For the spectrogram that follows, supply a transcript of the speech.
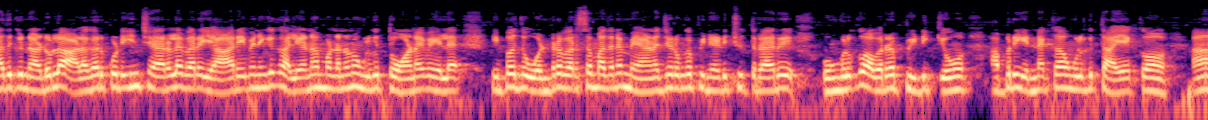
அதுக்கு நடுவில் அழகர் கொடியும் சேரல வேறு யாரையுமே நீங்கள் கல்யாணம் பண்ணணும்னு உங்களுக்கு தோணவே இல்லை. இப்போ இந்த ஒன்றரை வருஷமாக தானே மேனேஜர் உங்கள் பின்னாடி சுற்றுறாரு உங்களுக்கும் அவரை பிடிக்கும். அப்படி என்னக்கா உங்களுக்கு தயக்கம்? ஆ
